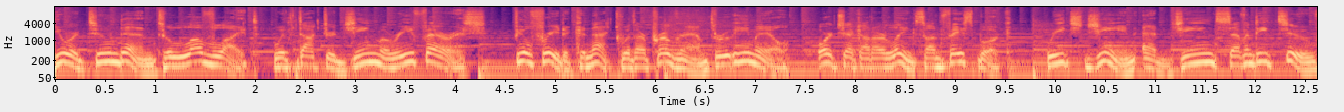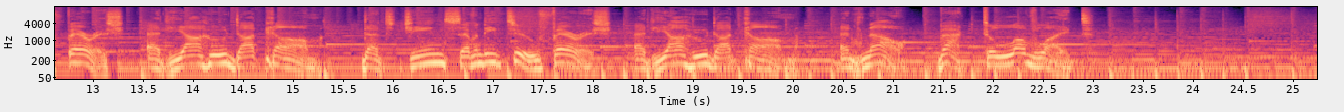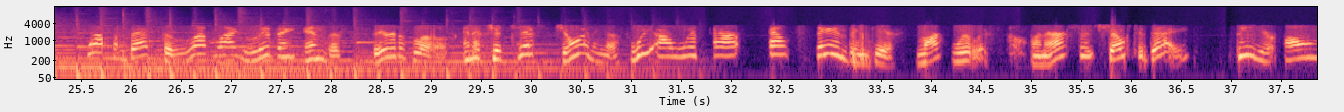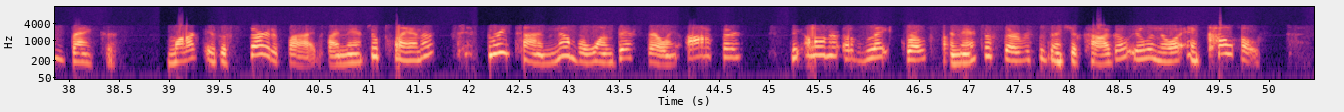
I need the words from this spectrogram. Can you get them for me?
You are tuned in to Love Light with Dr. Jean Marie Farish. Feel free to connect with our program through email or check out our links on Facebook. Reach Jean at Jean72Farish at yahoo.com. That's Jean72Farish at yahoo.com. And now, back to Love Light. Welcome back to Love Light Living in the Spirit of Love. And if you're just joining us, we are with our outstanding guest, Mark Willis. On our show today, Be Your Own Banker. Mark is a certified financial planner, three time number one best selling author, the owner of Lake Growth Financial Services in Chicago, Illinois, and co host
